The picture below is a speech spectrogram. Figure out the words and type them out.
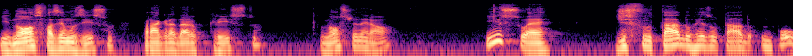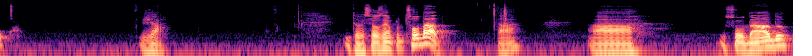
e nós fazemos isso para agradar o Cristo, o nosso general. Isso é desfrutar do resultado um pouco já. Então esse é o exemplo do soldado, tá? O soldado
